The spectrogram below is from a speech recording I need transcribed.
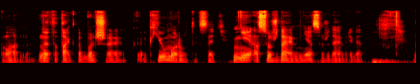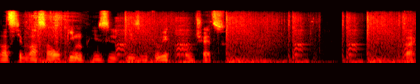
ладно. Ну, это так, это больше к юмору, так сказать. Не осуждаем, не осуждаем, ребят. 22. Саупин из, из Литвы, получается. Так.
